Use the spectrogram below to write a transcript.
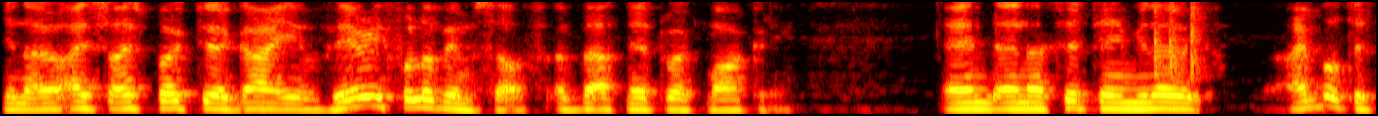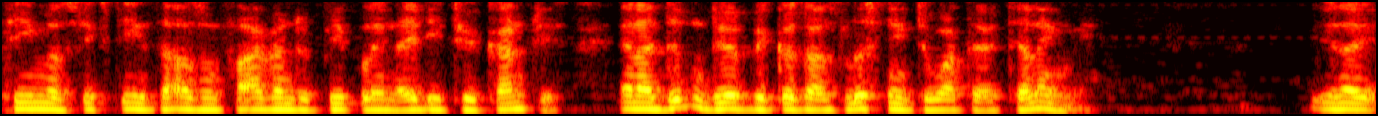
You know, I, I spoke to a guy very full of himself about network marketing. And, and I said to him, you know, I built a team of 16,500 people in 82 countries. And I didn't do it because I was listening to what they were telling me. You know,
